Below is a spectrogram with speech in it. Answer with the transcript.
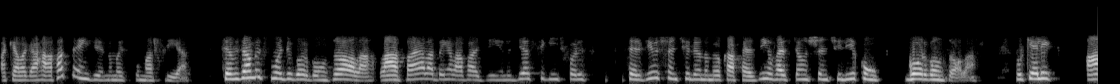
aquela garrafa tende numa espuma fria. Se eu fizer uma espuma de gorgonzola, lavar ela bem lavadinha, no dia seguinte for servir o chantilly no meu cafezinho, vai ser um chantilly com gorgonzola. Porque ele, a,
